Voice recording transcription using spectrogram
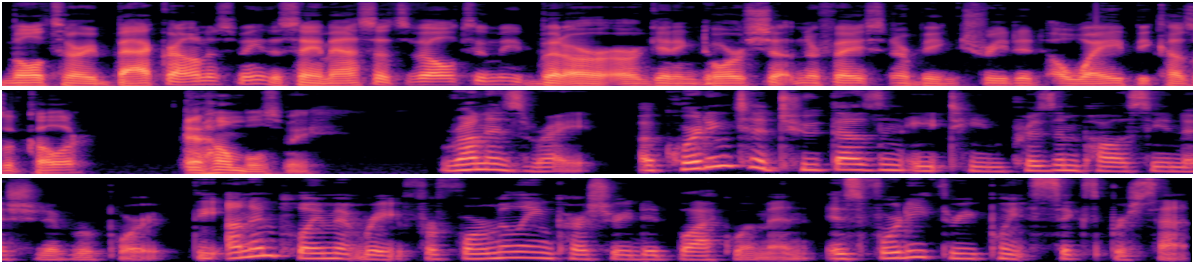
military background as me, the same assets available to me, but are, are getting doors shut in their face and are being treated away because of color. It humbles me. Ron is right. According to a 2018 Prison Policy Initiative report, the unemployment rate for formerly incarcerated black women is 43.6%.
